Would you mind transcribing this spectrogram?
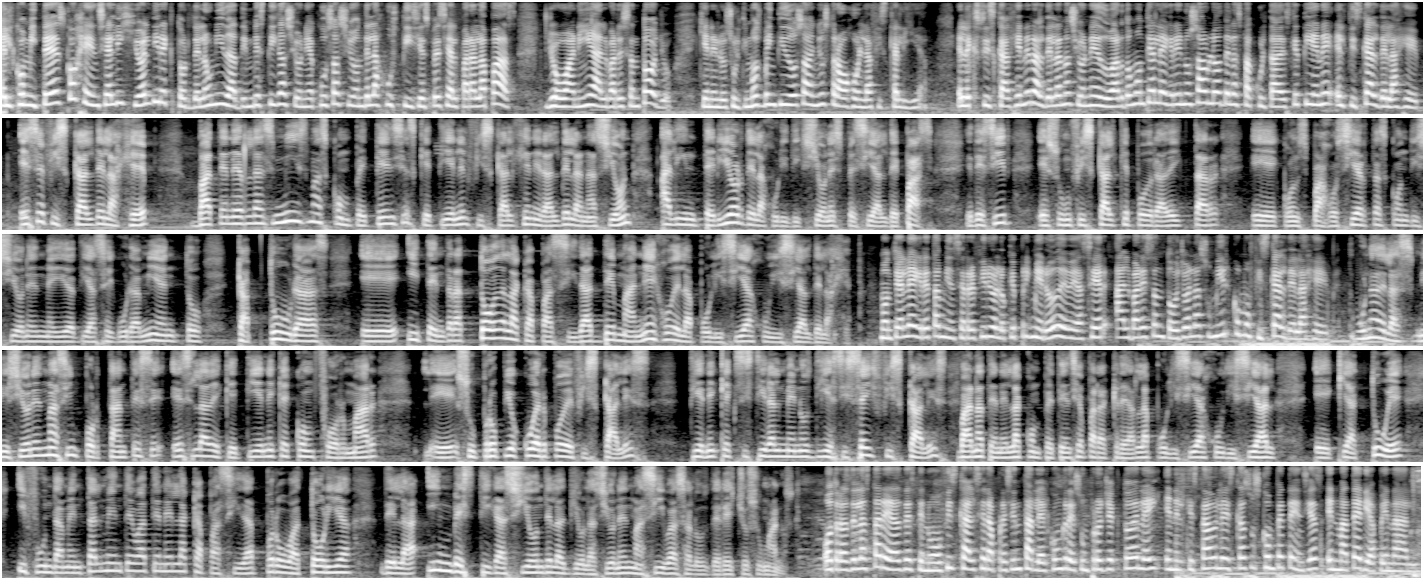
El Comité de Escogencia eligió al director de la Unidad de Investigación y Acusación de la Justicia Especial para la Paz, Giovanni Álvarez Santoyo, quien en los últimos 22 años trabajó en la Fiscalía. El exfiscal general de la Nación, Eduardo Montealegre, nos habló de las facultades que tiene el fiscal de la JEP. Ese fiscal de la JEP va a tener las mismas competencias que tiene el fiscal general de la Nación al interior de la Jurisdicción Especial de Paz. Es decir, es un fiscal que podrá dictar eh, bajo ciertas condiciones medidas de aseguramiento, capturas eh, y tendrá toda la capacidad de manejo de la Policía Judicial de la JEP. Montealegre también se refirió a lo que primero debe hacer Álvarez Santoyo al asumir como fiscal de la JEP. Una de las misiones más importantes es la de que tiene que conformar eh, su propio cuerpo de fiscales tienen que existir al menos 16 fiscales, van a tener la competencia para crear la policía judicial eh, que actúe y fundamentalmente va a tener la capacidad probatoria de la investigación de las violaciones masivas a los derechos humanos. Otras de las tareas de este nuevo fiscal será presentarle al Congreso un proyecto de ley en el que establezca sus competencias en materia penal.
